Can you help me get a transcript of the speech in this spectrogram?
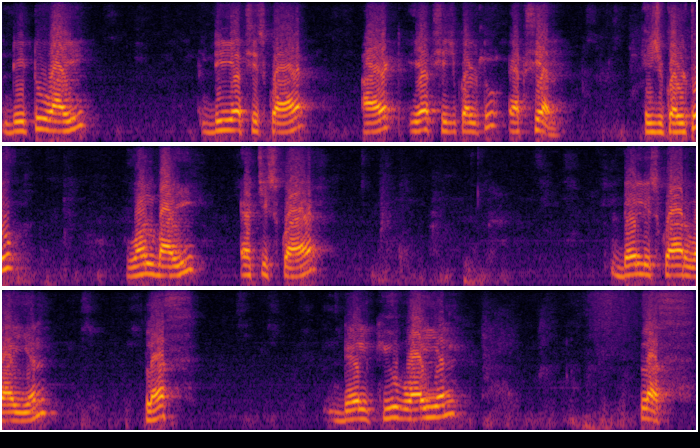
d2y dx square at x is equal to xl is equal to 1 by h square del square yn plus del cube yn plus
